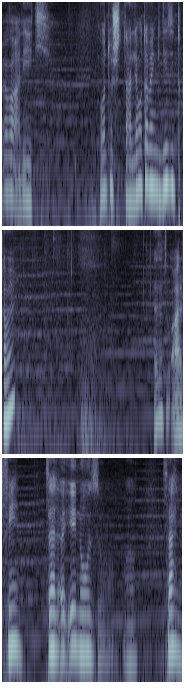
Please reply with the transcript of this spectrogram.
برافو عليكي. هو أنتوا مش تتعلموا طب انجليزي أنتوا كمان؟ لازم تبقوا عارفين. سهل قوي إيه نوز و... سهلة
